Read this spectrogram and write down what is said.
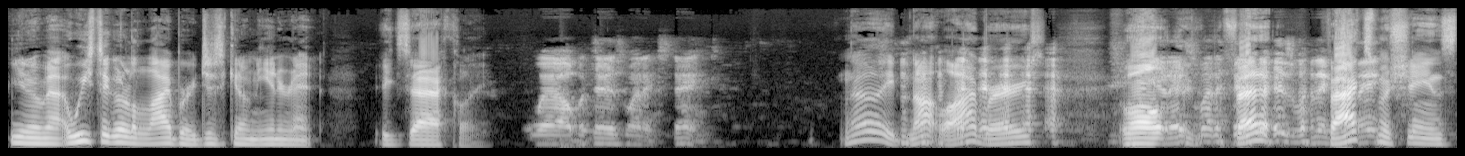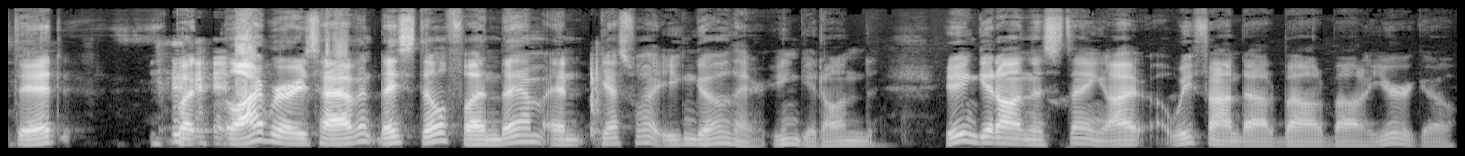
you know? Matt, we used to go to the library just to get on the internet. Exactly. Well, but those went extinct. No, they not libraries. Well, Yeah, those went- Fed- those fax extinct. machines did. but libraries haven't. They still fund them, and guess what? You can go there. You can get on. You can get on this thing. I we found out about about a year ago.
